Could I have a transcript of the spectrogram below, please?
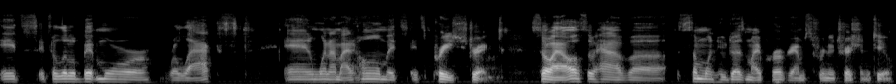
it's it's a little bit more relaxed, and when I'm at home, it's it's pretty strict. So I also have uh, someone who does my programs for nutrition too.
